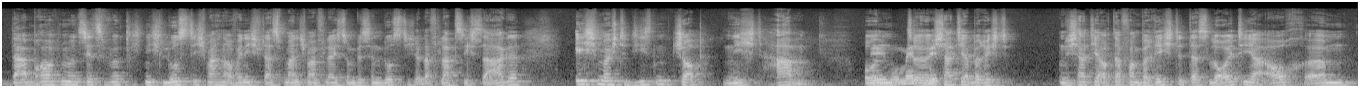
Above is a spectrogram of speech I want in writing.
da brauchen wir uns jetzt wirklich nicht lustig machen, auch wenn ich das manchmal vielleicht so ein bisschen lustig oder flapsig sage. Ich möchte diesen Job nicht haben. Und nee, äh, ich hatte ja Bericht, und ich hatte ja auch davon berichtet, dass Leute ja auch ähm,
